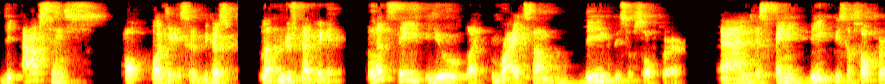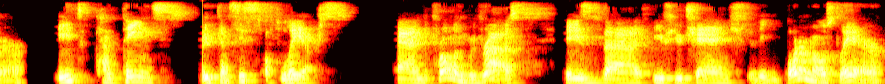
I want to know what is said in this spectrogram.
the absence of okay, so because let me describe it again. Let's say you like write some big piece of software, and as any big piece of software, it contains it consists of layers. And the problem with Rust is that if you change the bottommost layer,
